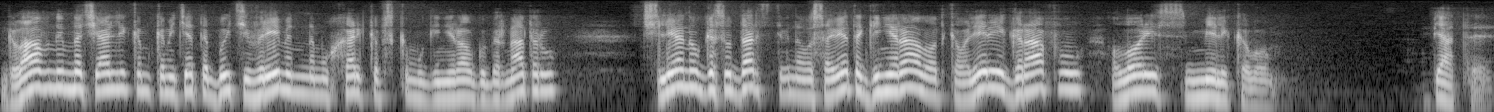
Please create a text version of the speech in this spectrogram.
Главным начальником комитета быть временному харьковскому генерал-губернатору, члену Государственного совета генералу от кавалерии графу Лорис Меликову. Пятое.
